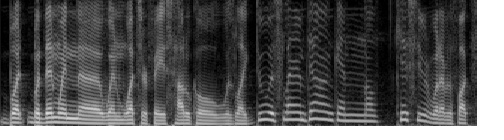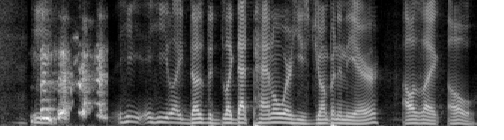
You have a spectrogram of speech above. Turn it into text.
But but then when uh, when what's her face Haruko was like, do a slam dunk and I'll kiss you or whatever the fuck. He he he like does the like that panel where he's jumping in the air. I was like, oh,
